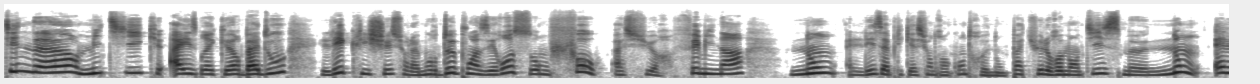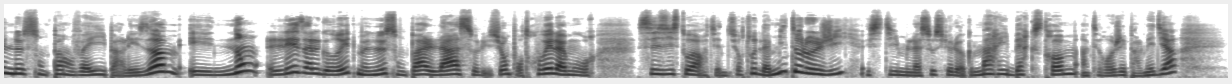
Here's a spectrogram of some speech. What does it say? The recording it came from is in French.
Tinder, mythique, icebreaker, badou, les clichés sur l'amour 2.0 sont faux, assure Femina. Non, les applications de rencontres n'ont pas tué le romantisme, non, elles ne sont pas envahies par les hommes, et non, les algorithmes ne sont pas la solution pour trouver l'amour. Ces histoires tiennent surtout de la mythologie, estime la sociologue Marie Bergstrom, interrogée par le média,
